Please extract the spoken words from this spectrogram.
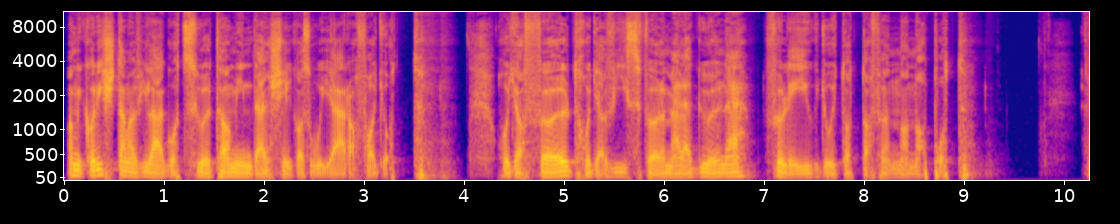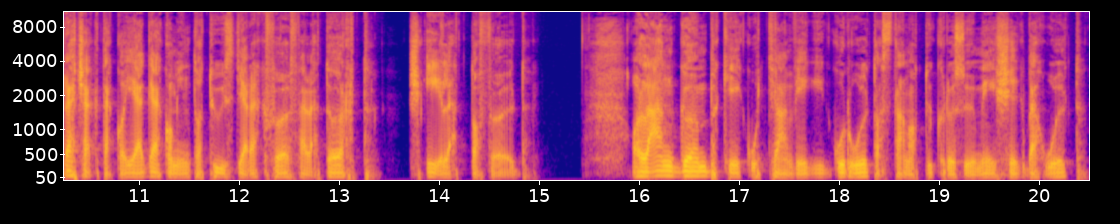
Amikor Isten a világot szülte, a mindenség az újjára fagyott. Hogy a föld, hogy a víz fölmelegülne, föléjük gyújtotta fönn a napot. Recsegtek a jegek, amint a tűzgyerek fölfele tört, s élett a föld. A lánggömb kék útján végig gurult, aztán a tükröző mélységbe hult,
